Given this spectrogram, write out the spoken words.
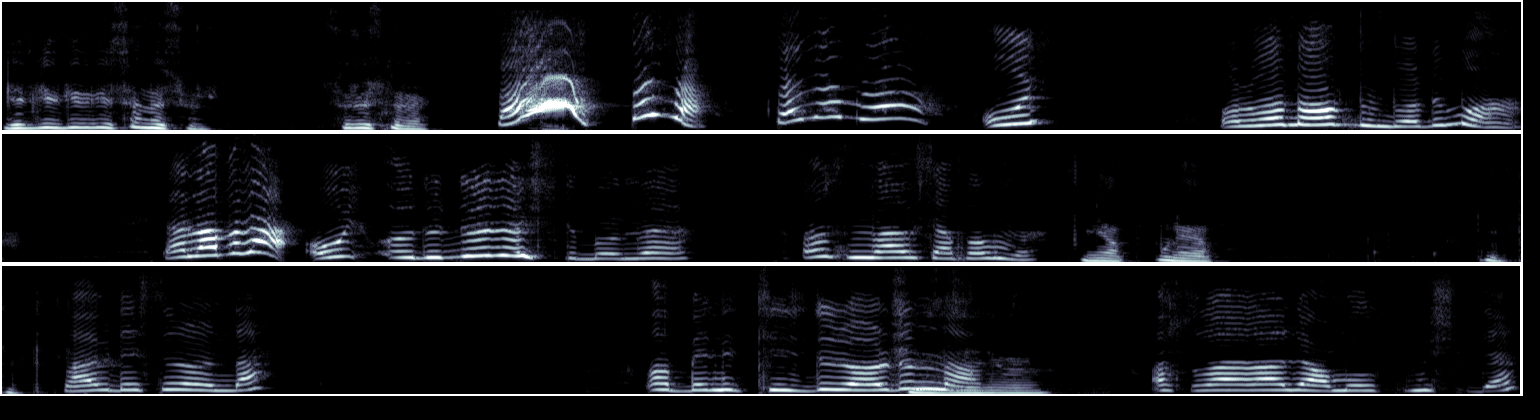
Git git git git sen de sür. Sür üstüne. Oy. Araba ne yaptın gördün mü? Ya la bana. Oy ödülü düştü böyle. Olsun abi şey yapalım mı? Yap bunu yap. Git git git. Mavi desin önde. Bak beni çizdi gördün Çizdi mü? ya. Aslında hala unutmuş bir de.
